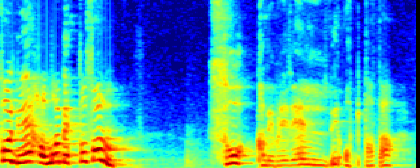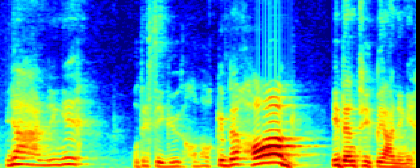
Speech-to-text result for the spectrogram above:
for det Han har bedt oss om, så kan vi bli veldig opptatt av gjerninger. Og det sier Gud. Han har ikke behag i den type gjerninger.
